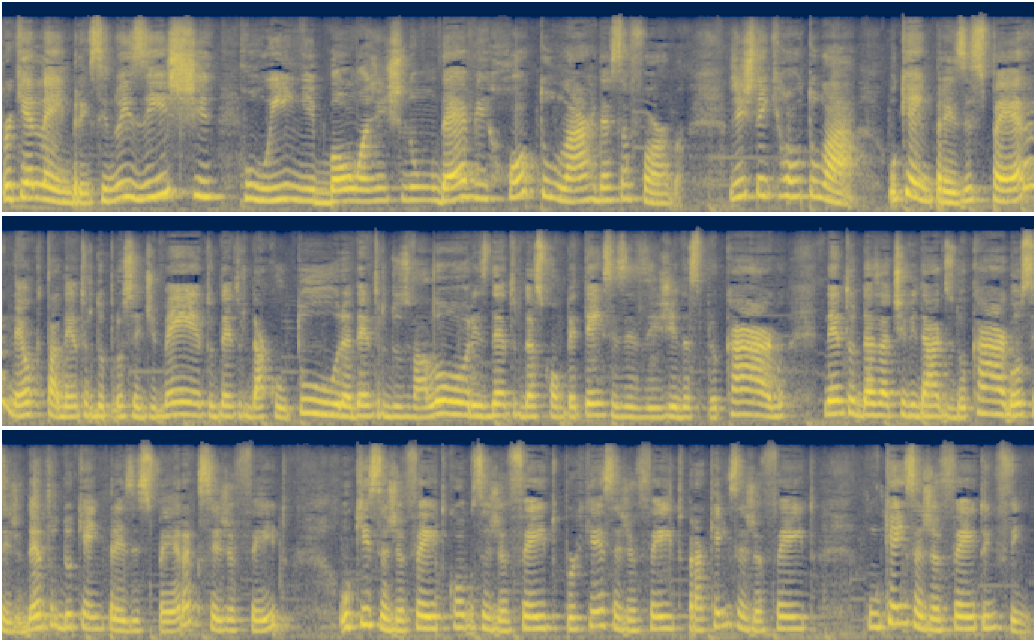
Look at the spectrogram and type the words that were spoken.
Porque lembrem-se, não existe ruim e bom, a gente não deve rotular dessa forma. A gente tem que rotular o que a empresa espera, né, o que está dentro do procedimento, dentro da cultura, dentro dos valores, dentro das competências exigidas para o cargo, dentro das atividades do cargo, ou seja, dentro do que a empresa espera que seja feito, o que seja feito, como seja feito, por que seja feito, para quem seja feito, com quem seja feito, enfim.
